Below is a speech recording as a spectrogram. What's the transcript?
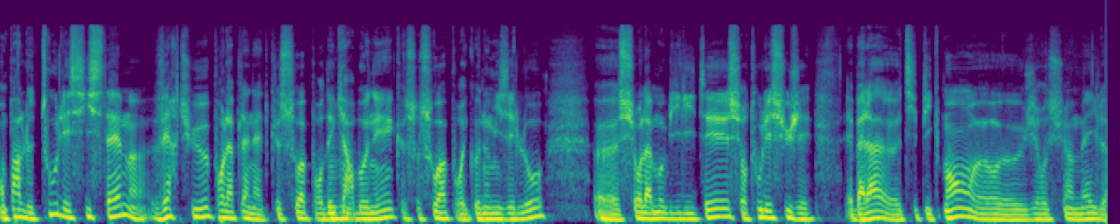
On parle de tous les systèmes vertueux pour la planète, que ce soit pour décarboner, que ce soit pour économiser de l'eau, euh, sur la mobilité, sur tous les sujets. Et ben là, euh, typiquement, euh, j'ai reçu un mail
